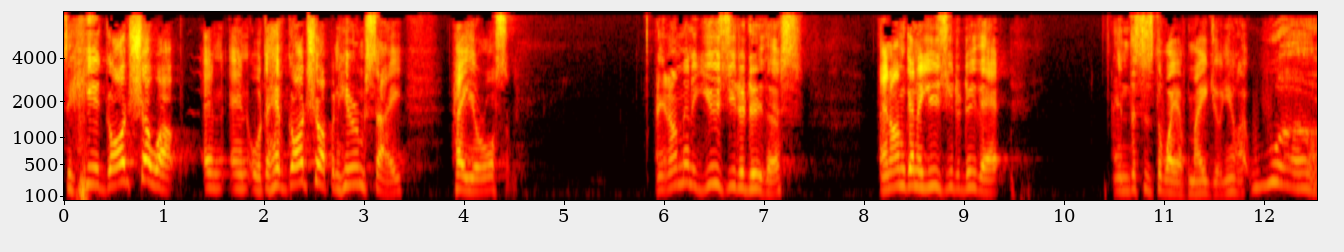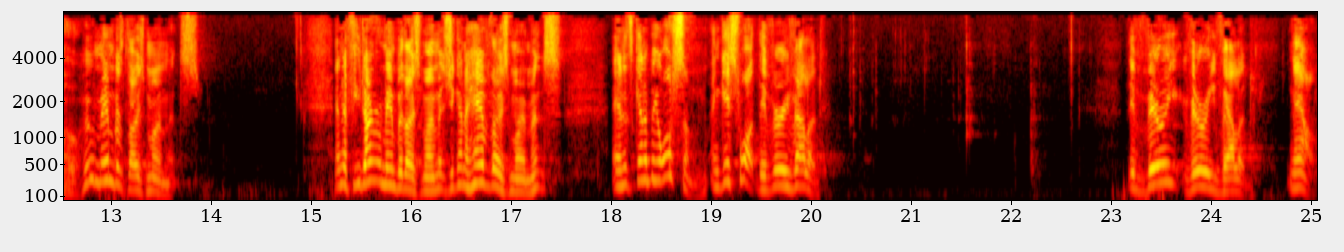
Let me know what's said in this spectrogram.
to hear God show up and, and or to have God show up and hear him say, Hey, you're awesome. And I'm going to use you to do this, and I'm going to use you to do that, and this is the way I've made you. And you're like, whoa, who remembers those moments? And if you don't remember those moments, you're going to have those moments, and it's going to be awesome. And guess what? They're very valid. They're very, very valid. Now,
